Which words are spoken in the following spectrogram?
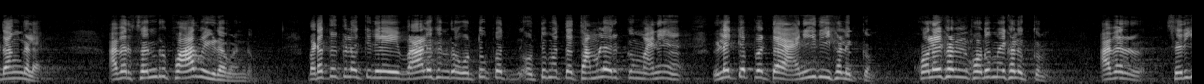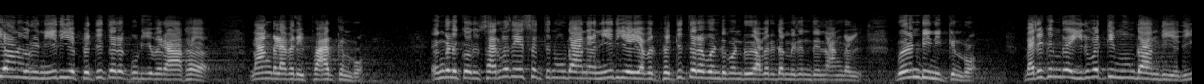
இடங்களை அவர் சென்று பார்வையிட வேண்டும். வடக்கு கிழக்கிலே வாழுகின்ற ஒட்டுப்ப ஒட்டுமொத்த தமிழருக்கும் அணி இழைக்கப்பட்ட அநீதிகளுக்கும் கொலைகள் கொடுமைகளுக்கும் அவர் சரியான ஒரு நீதியை பெற்றுத்தரக்கூடியவராக நாங்கள் அவரை பார்க்கின்றோம். எங்களுக்கு ஒரு சர்வதேசத்தினூடான நீதியை அவர் பெற்றுத்தர வேண்டும் என்று அவரிடமிருந்து நாங்கள் வேண்டி நிற்கின்றோம். வருகின்ற இருபத்தி மூன்றாம் தேதி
